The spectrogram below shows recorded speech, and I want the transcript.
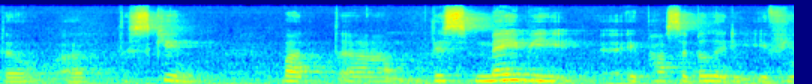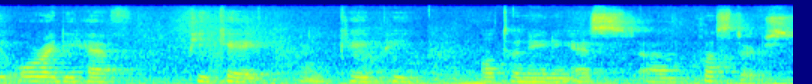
the, uh, the skin, but um, this may be a possibility if you already have PK and KP alternating as uh, clusters.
